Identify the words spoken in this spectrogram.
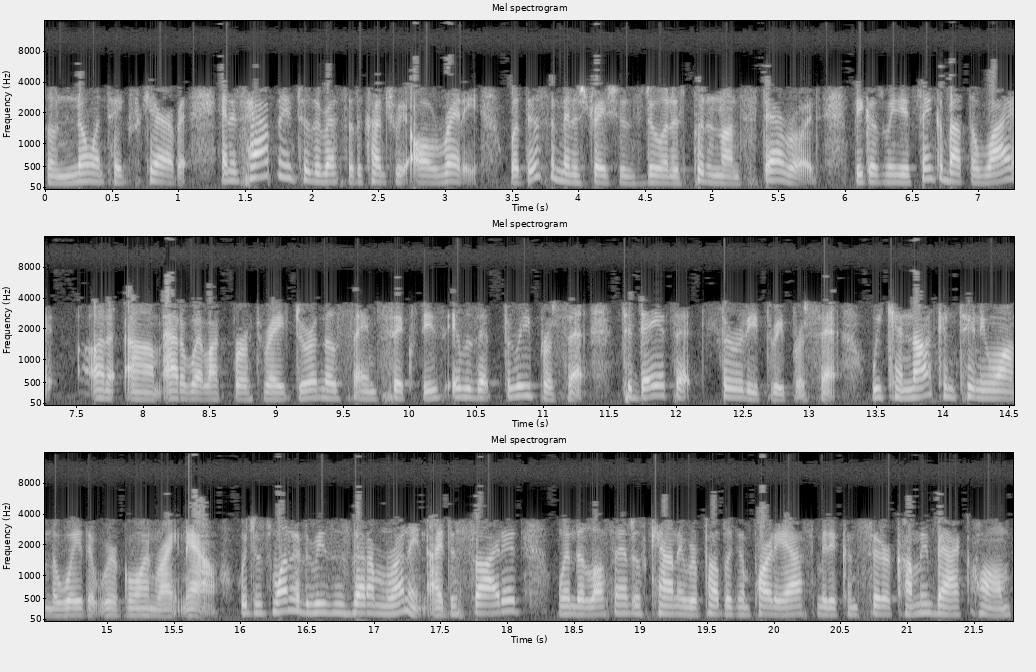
so no one takes care of it. And it's happening to the rest of the country already. What this administration is doing is putting on steroids because when you think about the white um, out of wedlock birth rate during those same 60s, it was at 3%. Today it's at 33%. We cannot continue on the way that we're going right now, which is one of the reasons that I'm running. I decided when the Los Angeles County Republican Party asked me to consider coming back home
